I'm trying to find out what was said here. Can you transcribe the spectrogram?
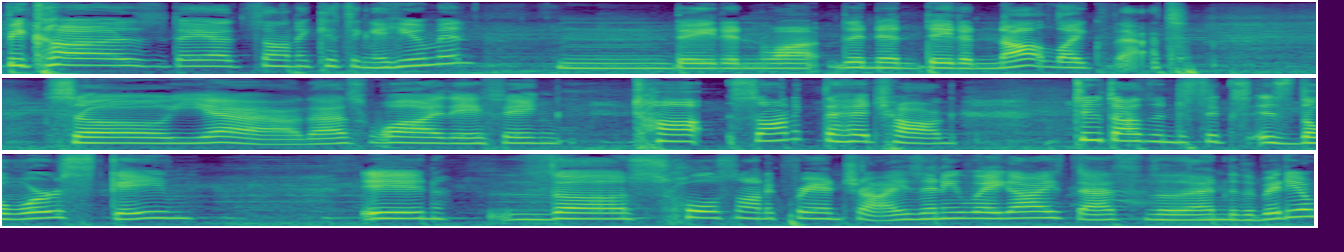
because they had Sonic kissing a human. Mm, they didn't want they did they did not like that. So yeah, that's why they think Sonic the Hedgehog 2006 is the worst game in the whole Sonic franchise. Anyway, guys, that's the end of the video.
